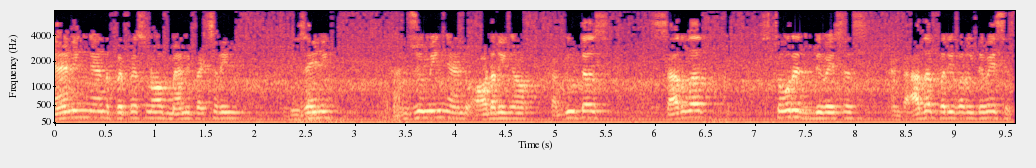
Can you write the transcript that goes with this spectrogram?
learning and preparation of manufacturing, designing, consuming and ordering of computers, server, storage devices and other peripheral devices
